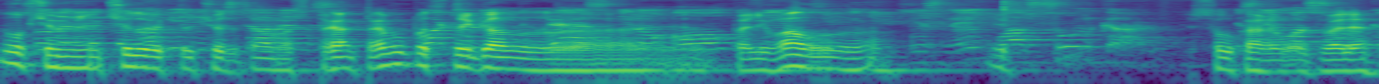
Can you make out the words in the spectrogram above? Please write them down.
Ну, в общем, человек тут что-то там траву подстригал, поливал. Сулкар его звали.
